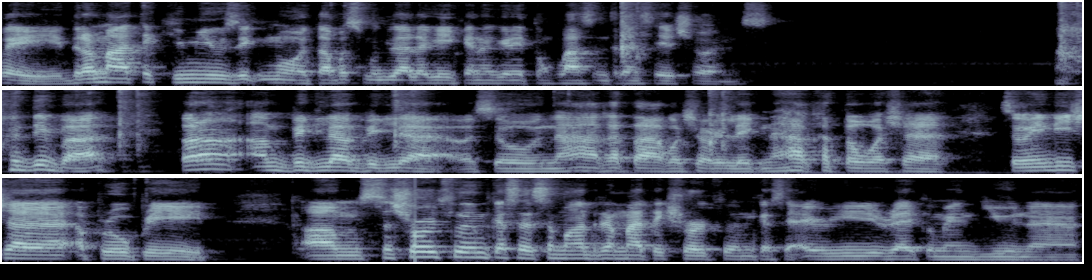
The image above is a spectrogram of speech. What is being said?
okay, dramatic yung music mo, tapos maglalagay ka ng ganitong klaseng transitions. 'Di ba? Parang ang bigla-bigla. So nakakatakot siya or like nakakatawa siya. So hindi siya appropriate. Um, sa short film kasi, sa mga dramatic short film kasi, I really recommend you na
